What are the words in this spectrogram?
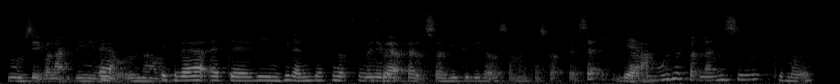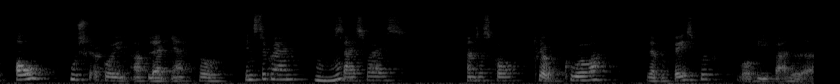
så må vi se, hvor langt vi er Ja, nået. Når... Det kan være, at øh, vi er i en helt anden virkelighed til Men i hvert fald så ligegyldigt hvad, så må I passe godt på jer selv. Ja. Derude på den anden side. Det må vi. Og husk at gå ind og blande jer på Instagram, Mm-hmm. mm. sizewise underscore klog kurver, eller på Facebook, hvor vi bare hedder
